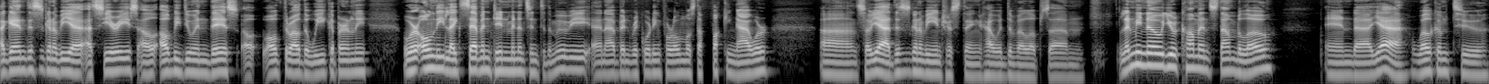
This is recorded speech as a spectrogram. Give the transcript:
Again, this is gonna be a, a series. I'll I'll be doing this all, all throughout the week. Apparently, we're only like 17 minutes into the movie, and I've been recording for almost a fucking hour. Uh, so yeah, this is gonna be interesting how it develops. Um, let me know your comments down below, and uh, yeah, welcome to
